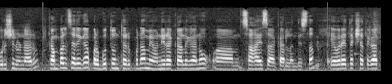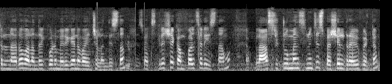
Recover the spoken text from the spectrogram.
పురుషులు ఉన్నారు. కంపల్సరీగా ప్రభుత్వం తరపున మేము అన్ని రకాలుగాను సహాయ సహకారాలు అందిస్తాం. ఎవరైతే క్షతగాతులు ఉన్నారో వాళ్ళందరికీ కూడా మెరుగైన వైద్యాలు అందిస్తాం. ఎక్స్గ్రెషియా కంపల్సరీ ఇస్తాము. లాస్ట్ టూ మంత్స్ నుంచి స్పెషల్ డ్రైవ్ పెట్టాం.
